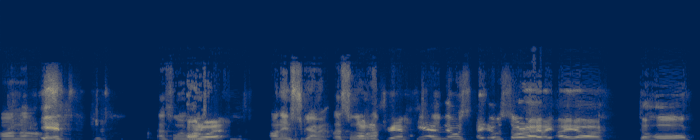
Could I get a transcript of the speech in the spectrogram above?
on. Uh, And that's only on what? on Instagram. That's the only on one. I- Instagram. Yeah, that was it was all right. I, I uh the whole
